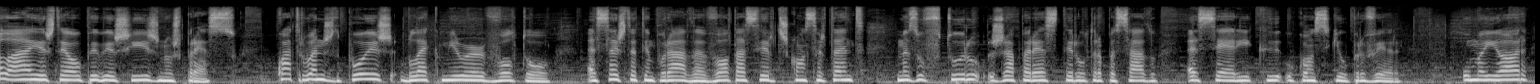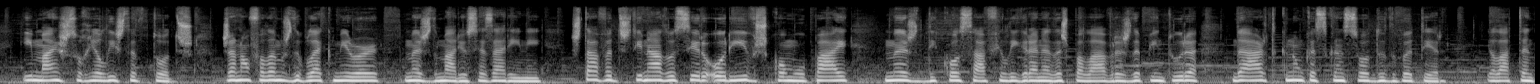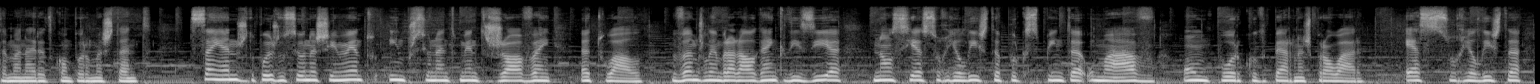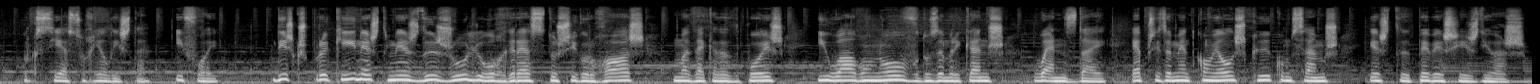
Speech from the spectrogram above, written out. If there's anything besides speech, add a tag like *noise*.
Olá, este é o PBX no Expresso. Quatro anos depois, Black Mirror voltou. A sexta temporada volta a ser desconcertante, mas o futuro já parece ter ultrapassado a série que o conseguiu prever. O maior e mais surrealista de todos. Já não falamos de Black Mirror, mas de Mário Cesarini. Estava destinado a ser Orives como o pai, mas dedicou-se à filigrana das palavras, da pintura, da arte que nunca se cansou de debater. Ele há tanta maneira de compor uma estante. Cem anos depois do seu nascimento, impressionantemente jovem, atual. Vamos lembrar alguém que dizia: não se é surrealista porque se pinta uma ave ou um porco de pernas para o ar. É-se surrealista porque se é surrealista. E foi. Discos por aqui neste mês de julho, o regresso do Sigur Rós, uma década depois, e o álbum novo dos americanos Wednesday. É precisamente com eles que começamos este PBX de hoje.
